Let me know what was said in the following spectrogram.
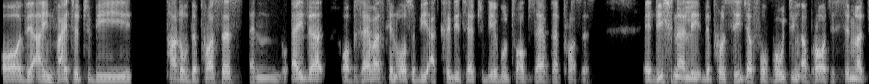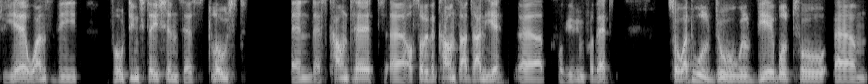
or they are invited to be part of the process, and either observers can also be accredited to be able to observe that process. Additionally, the procedure for voting abroad is similar to here. Once the voting stations has closed and has counted, uh, oh, sorry, the counts are done here. Uh, forgive me for that. So what we'll do, we'll be able to um,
